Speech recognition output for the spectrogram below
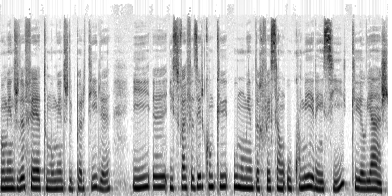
momentos de afeto, momentos de partilha e uh, isso vai fazer com que o momento da refeição, o comer em si, que aliás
